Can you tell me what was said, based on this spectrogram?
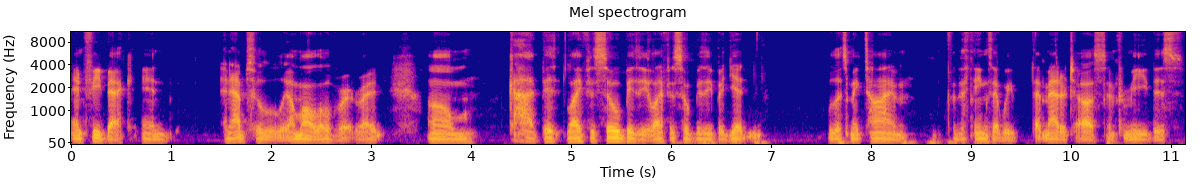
and feedback, and and absolutely, I'm all over it. Right? Um, God, life is so busy. Life is so busy, but yet let's make time for the things that we that matter to us. And for me, this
